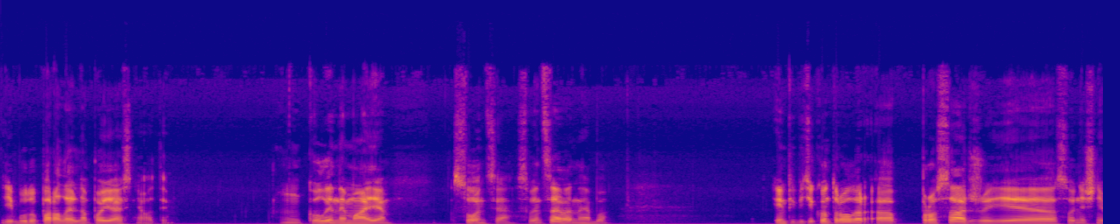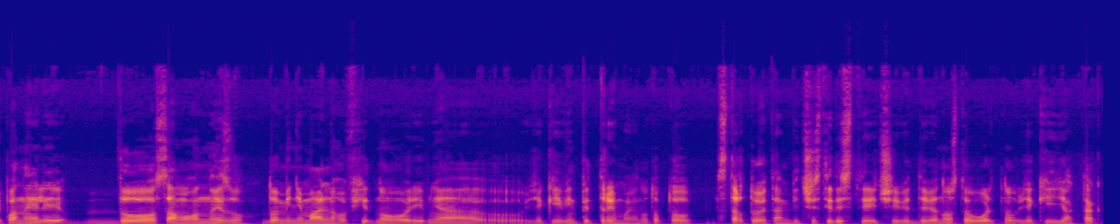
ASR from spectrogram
і буду паралельно пояснювати. Коли немає сонця, свинцеве небо, MPPT-контролер е, просаджує сонячні панелі до самого низу, до мінімального вхідного рівня, е, який він підтримує. Ну, тобто стартує там від 60 чи від 90 вольт, ну, який як, так?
